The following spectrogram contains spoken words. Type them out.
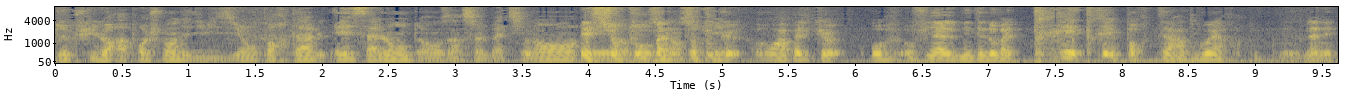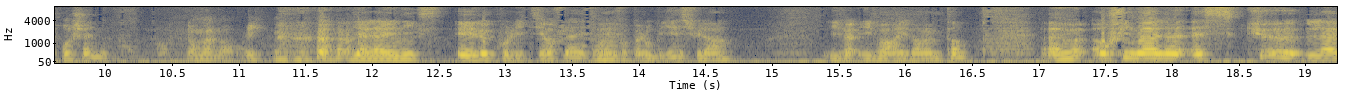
depuis le rapprochement des divisions portables et salon dans un seul bâtiment. Et surtout, bah, surtout que, on rappelle que au, au final, Nintendo va être très très porté hardware l'année prochaine. Normalement, oui. Il y a la NX et le Quality of Life, il Ouais. faut pas l'oublier celui-là. hein. Il va, ils vont arriver en même temps. Euh, au final, est-ce que la,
